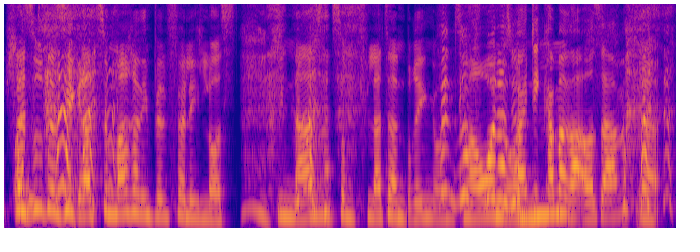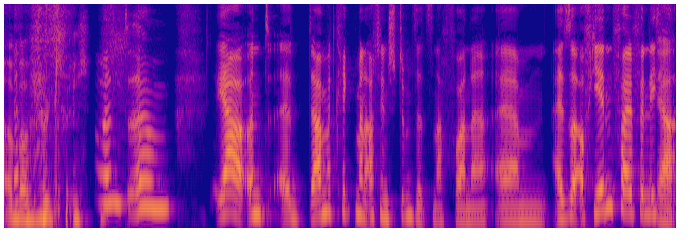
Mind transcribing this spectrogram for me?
Ich versuche das hier gerade zu machen, ich bin völlig lost. Die Nase zum Flattern bringen und bin so froh, kauen. dass wir und, heute die Kamera aus haben. Ja, aber wirklich. Und ähm, ja, und äh, damit kriegt man auch den Stimmsitz nach vorne. Ähm, also auf jeden Fall finde ich, Ja.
